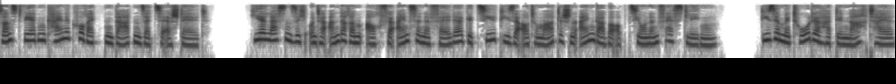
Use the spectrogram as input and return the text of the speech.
sonst werden keine korrekten Datensätze erstellt. Hier lassen sich unter anderem auch für einzelne Felder gezielt diese automatischen Eingabeoptionen festlegen. Diese Methode hat den Nachteil,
